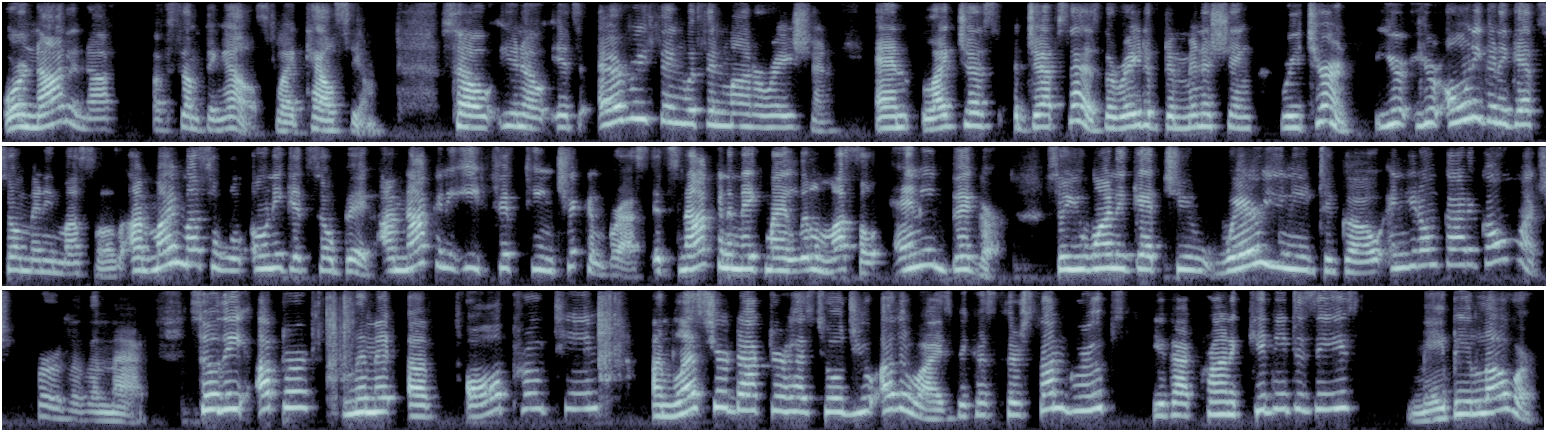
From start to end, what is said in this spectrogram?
or not enough of something else like calcium. So, you know, it's everything within moderation. And like just Jeff says, the rate of diminishing return. You're you're only going to get so many muscles. Um, my muscle will only get so big. I'm not going to eat 15 chicken breasts. It's not going to make my little muscle any bigger. So you want to get to where you need to go, and you don't got to go much further than that. So the upper limit of all protein, unless your doctor has told you otherwise, because there's some groups you got chronic kidney disease, maybe lower.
